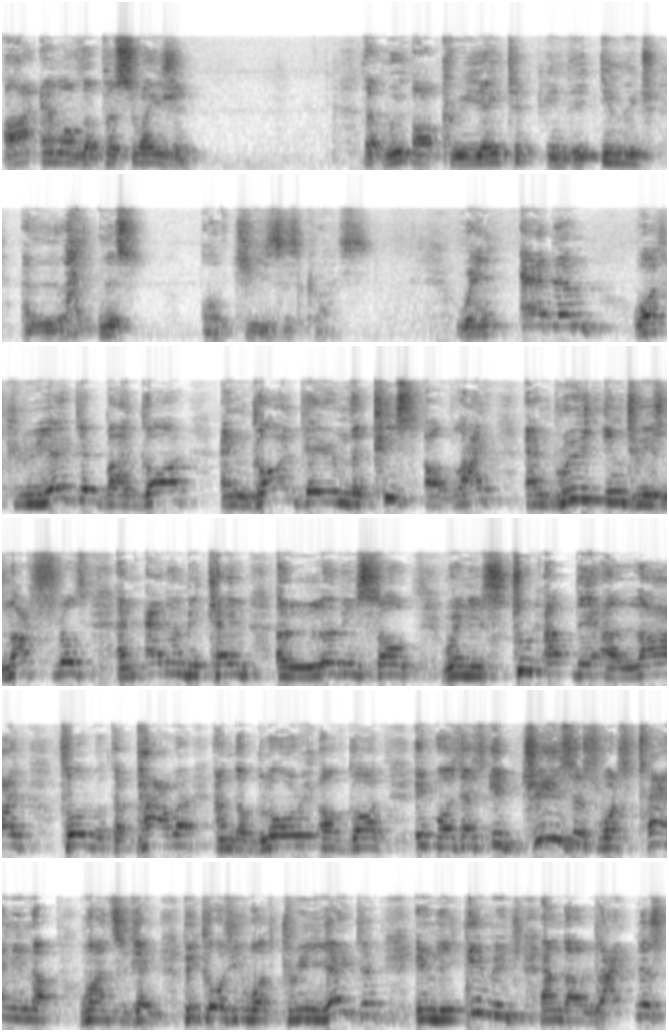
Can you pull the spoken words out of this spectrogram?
I am of the persuasion that we are created in the image and likeness of Jesus Christ. When Adam was created by God, and God gave him the kiss of life and breathed into his nostrils, and Adam became a living soul. When he stood up there alive, filled with the power and the glory of God, it was as if Jesus was standing up once again because he was created in the image and the likeness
